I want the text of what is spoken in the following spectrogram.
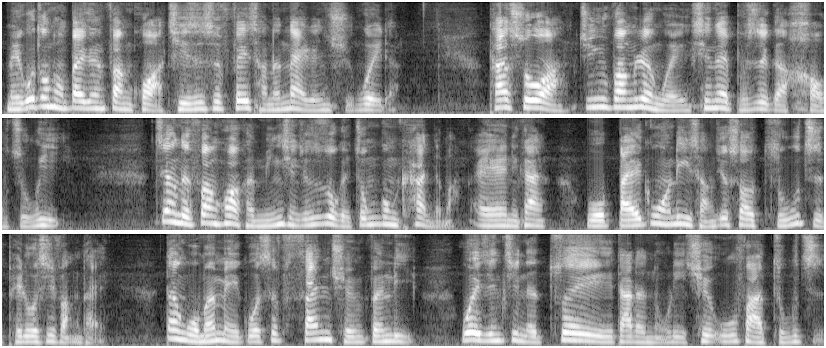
美国总统拜登放话，其实是非常的耐人寻味的。他说啊，军方认为现在不是个好主意。这样的放话很明显就是做给中共看的嘛。哎，你看我白宫的立场就是要阻止裴洛西访台，但我们美国是三权分立，我已经尽了最大的努力，却无法阻止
